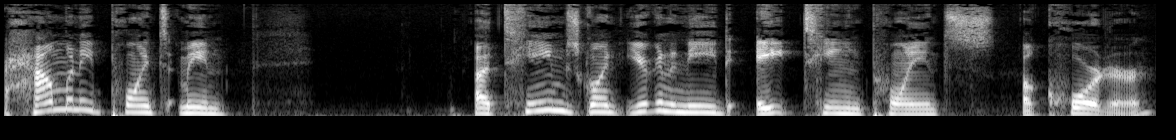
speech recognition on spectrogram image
how many points? I mean, a team's going. You're going to need 18 points a quarter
